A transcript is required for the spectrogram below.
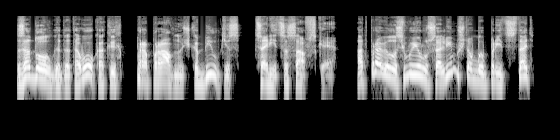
задолго до того, как их праправнучка Билкис, царица Савская, отправилась в Иерусалим, чтобы предстать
